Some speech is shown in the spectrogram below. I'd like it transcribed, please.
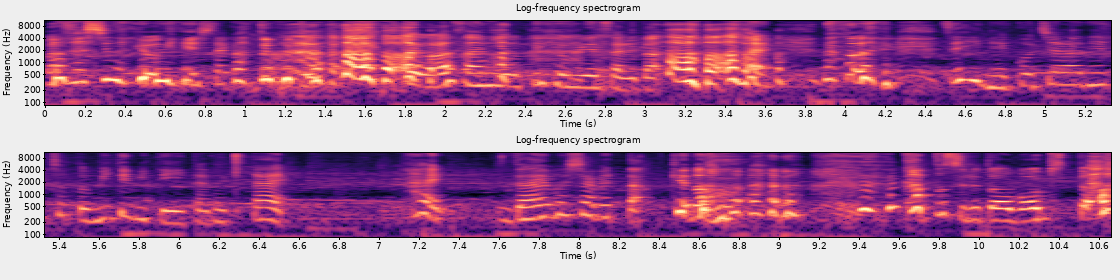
私の表現したかったことが北川さんによって表現された。はい。なのでぜひねこちらねちょっと見てみていただきたいはいだいぶ喋った。けど カットすると思うきっと。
